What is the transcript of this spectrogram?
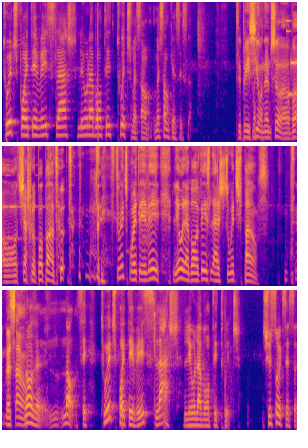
twitch.tv slash Léo Labonté. Twitch, me semble. me semble que c'est ça. C'est précis, on aime ça. On ne cherchera pas pantoute. Twitch.tv, Léo Labonté slash Twitch, je pense. me semble. Non, non c'est twitch.tv slash Léo Labonté Twitch. Je suis sûr que c'est ça.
